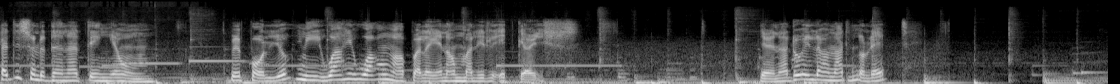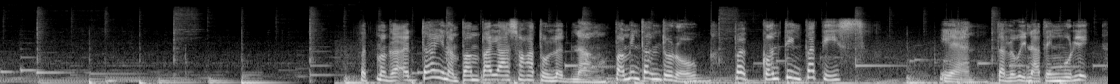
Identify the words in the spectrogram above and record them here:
At sunod na natin yung repolyo. Hiniwa-hiwa ko nga pala yan ang maliliit guys. Yan, naduin lang natin ulit. At mag-aad tayo ng pampalasa katulad ng pamintang durog, pag konting patis. Yan, taluin natin muli.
